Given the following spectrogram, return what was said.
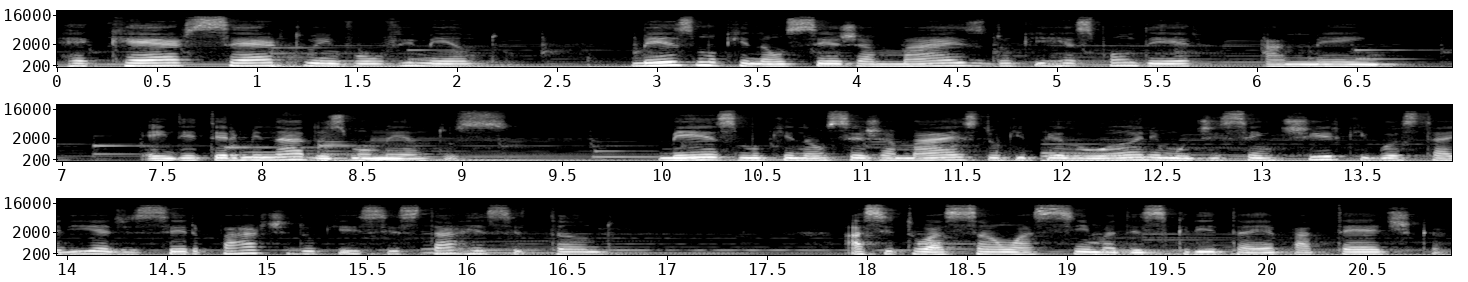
requer certo envolvimento, mesmo que não seja mais do que responder Amém em determinados momentos mesmo que não seja mais do que pelo ânimo de sentir que gostaria de ser parte do que se está recitando. A situação acima descrita é patética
